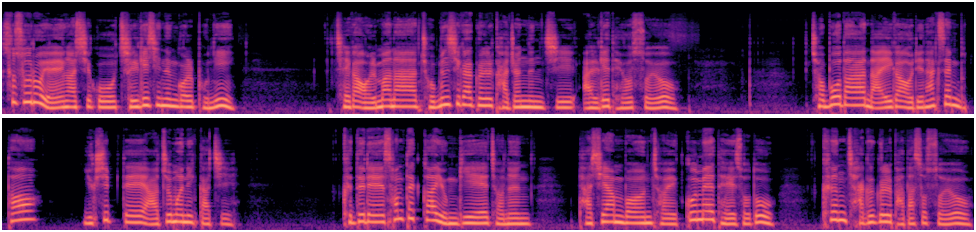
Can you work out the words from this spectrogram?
스스로 여행하시고 즐기시는 걸 보니 제가 얼마나 좁은 시각을 가졌는지 알게 되었어요. 저보다 나이가 어린 학생부터 60대의 아주머니까지 그들의 선택과 용기에 저는 다시 한번 저의 꿈에 대해서도 큰 자극을 받았었어요.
